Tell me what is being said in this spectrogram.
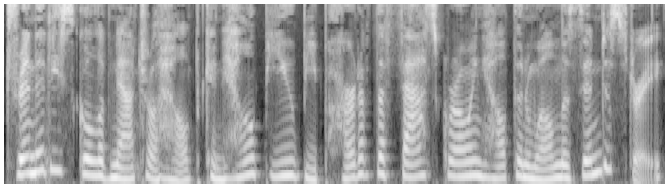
Trinity School of Natural Health can help you be part of the fast growing health and wellness industry.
